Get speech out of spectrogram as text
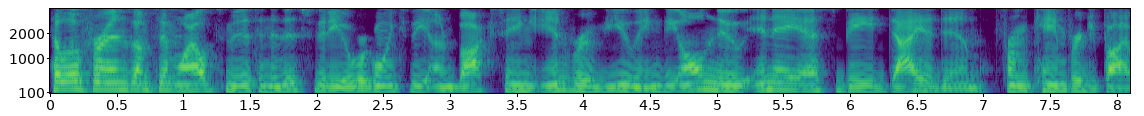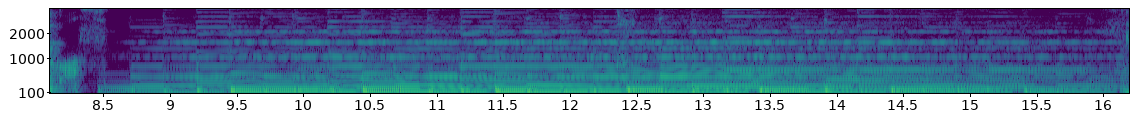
Hello friends, I'm Tim Wildsmith and in this video we're going to be unboxing and reviewing the all-new NASB Diadem from Cambridge Bibles.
